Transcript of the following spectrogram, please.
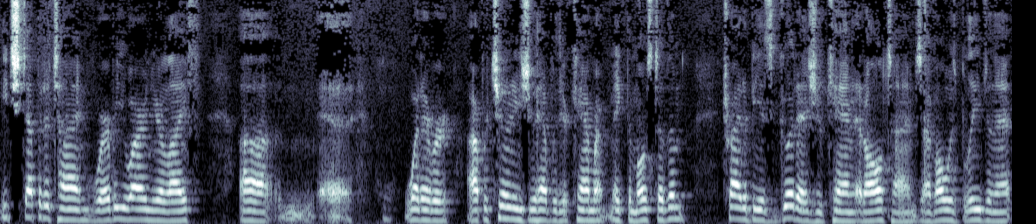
each step at a time, wherever you are in your life, uh, whatever opportunities you have with your camera, make the most of them. Try to be as good as you can at all times. I've always believed in that.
